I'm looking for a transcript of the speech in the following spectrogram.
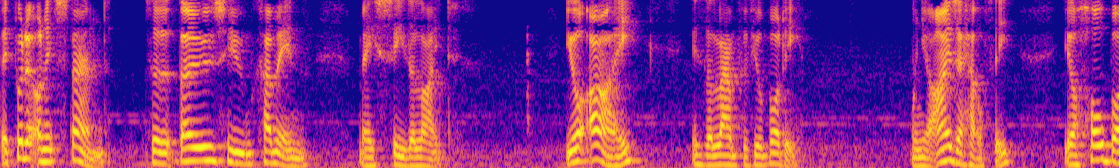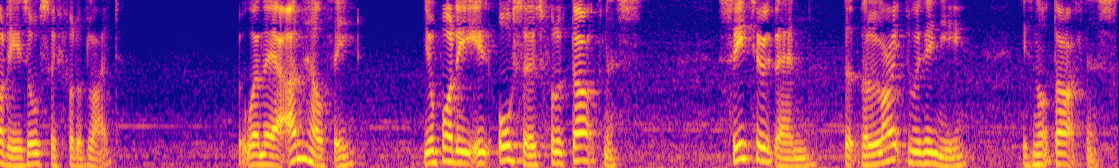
they put it on its stand so that those who come in may see the light. Your eye is the lamp of your body. When your eyes are healthy, your whole body is also full of light. But when they are unhealthy, your body also is full of darkness. See to it then that the light within you is not darkness.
